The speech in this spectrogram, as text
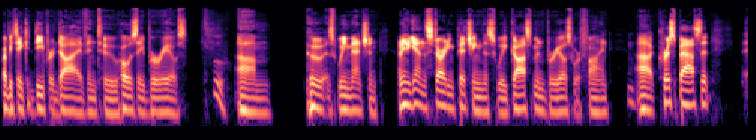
probably take a deeper dive into Jose Berrios, um, who, as we mentioned, I mean, again, the starting pitching this week, Gausman, Berrios were fine. Uh, Chris Bassitt, uh,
